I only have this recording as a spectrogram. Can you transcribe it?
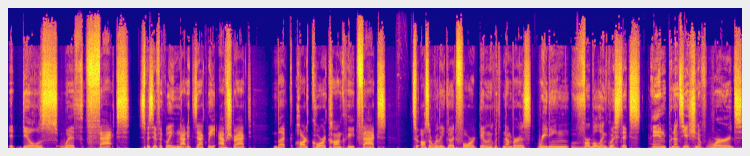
It deals with facts specifically, not exactly abstract, but hardcore concrete facts it's also really good for dealing with numbers, reading, verbal linguistics, and pronunciation of words.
